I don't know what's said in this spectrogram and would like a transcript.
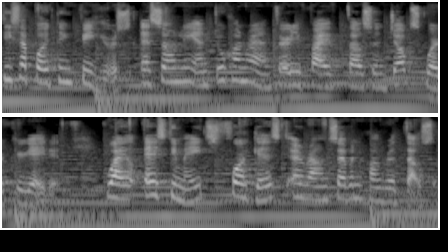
disappointing figures as only 235,000 jobs were created, while estimates forecast around 700,000.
